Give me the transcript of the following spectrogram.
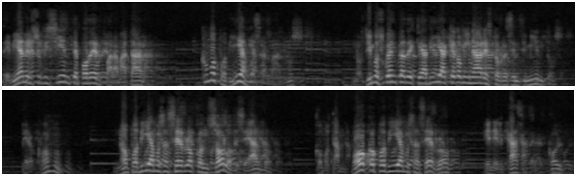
tenían el suficiente poder para matar. ¿Cómo podíamos salvarnos? Nos dimos cuenta de que había que dominar estos resentimientos. ¿Pero cómo? No podíamos hacerlo con solo desearlo, como tampoco podíamos hacerlo en el caso del alcohol.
